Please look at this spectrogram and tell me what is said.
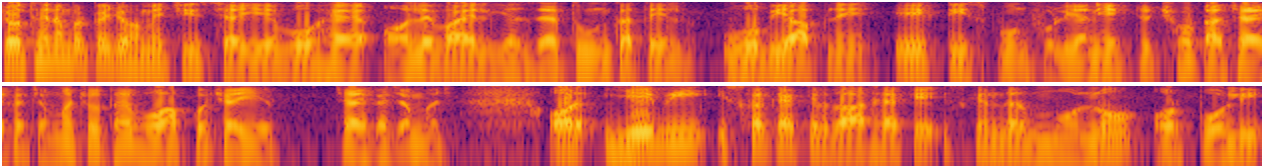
चौथे नंबर पर जो हमें चीज़ चाहिए, वो है ऑलिव ऑयल या जैतून का तेल। वो भी आपने एक टी फुल यानी एक जो छोटा चाय का चम्मच होता है, वो आपको चाहिए। चाय का चम्मच। और ये भी इसका क्या किरदार है कि इसके अंदर मोनो और पोली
